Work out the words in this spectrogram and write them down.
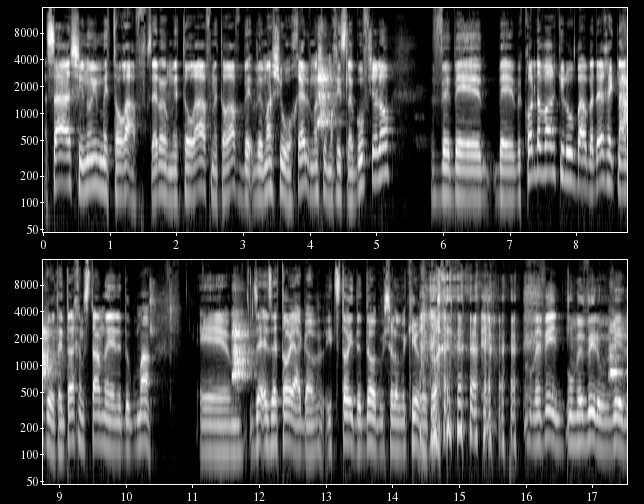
עשה שינוי מטורף, בסדר? מטורף, מטורף במה שהוא אוכל, במה שהוא מכניס לגוף שלו, ובכל דבר כאילו בדרך ההתנהגות. אני אתן לכם סתם אה, לדוגמה. אה, זה זה טוי אגב, it's toy the dog, מי שלא מכיר אותו. הוא מבין. הוא מבין, הוא מבין.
